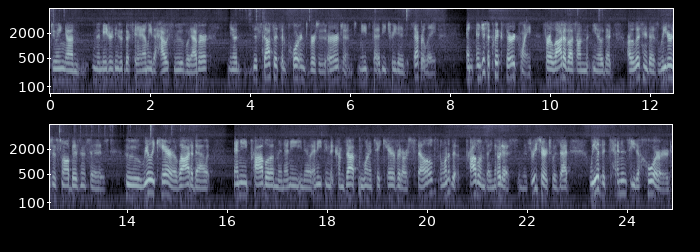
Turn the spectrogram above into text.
doing um the major things with their family the house move whatever you know the stuff that's important versus urgent needs to be treated separately and and just a quick third point for a lot of us on you know that are listening to this leaders of small businesses who really care a lot about any problem and any you know anything that comes up we want to take care of it ourselves and one of the problems i noticed in this research was that we have the tendency to hoard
